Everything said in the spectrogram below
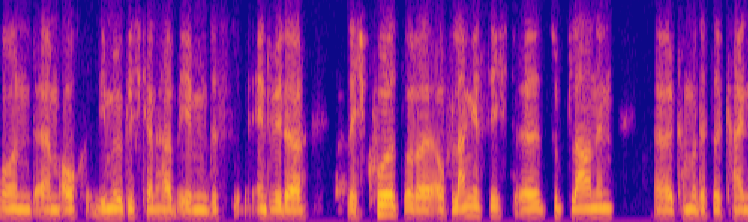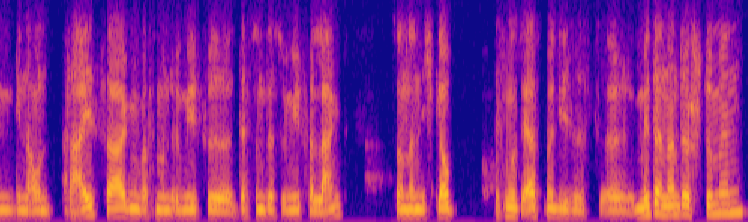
und ähm, auch die Möglichkeit habe, eben das entweder recht kurz oder auf lange Sicht äh, zu planen, äh, kann man deshalb keinen genauen Preis sagen, was man irgendwie für das und das irgendwie verlangt, sondern ich glaube, es muss erstmal dieses äh, Miteinander stimmen.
